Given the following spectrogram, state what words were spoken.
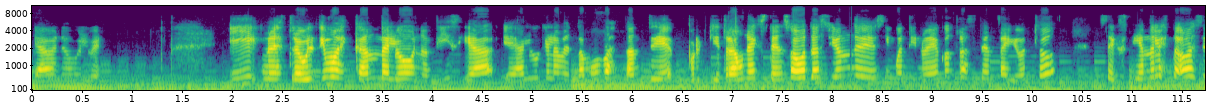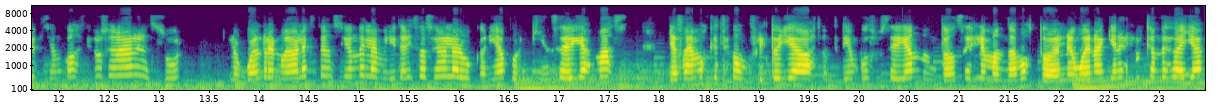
ya van a volver. Y nuestro último escándalo o noticia es algo que lamentamos bastante porque tras una extensa votación de 59 contra 78 se extiende el estado de excepción constitucional en el sur, lo cual renueva la extensión de la militarización en la Araucanía por 15 días más. Ya sabemos que este conflicto lleva bastante tiempo sucediendo, entonces le mandamos todo el nebuena a quienes luchan desde allá.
